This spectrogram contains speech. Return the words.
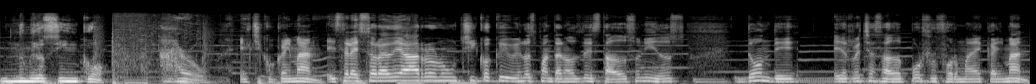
Número 5. Arrow. El chico caimán. Esta es la historia de Arrow, un chico que vive en los pantanos de Estados Unidos, donde es rechazado por su forma de caimán.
